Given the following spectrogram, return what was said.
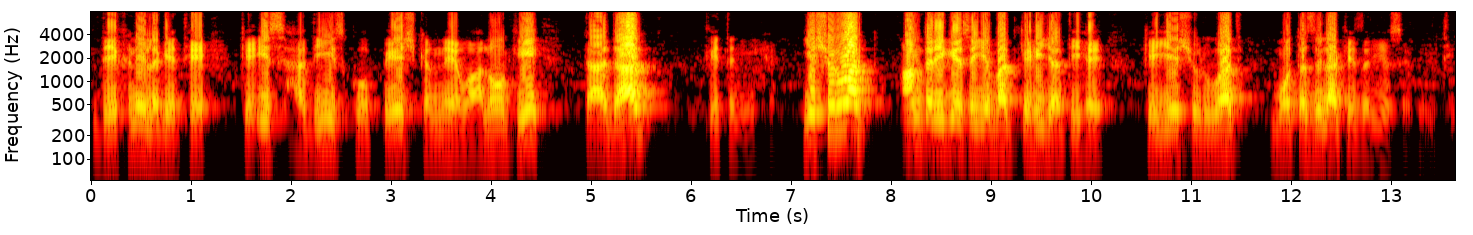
دیکھنے لگے تھے کہ اس حدیث کو پیش کرنے والوں کی تعداد کتنی ہے۔ یہ شروعات عام طریقے سے یہ بات کہی جاتی ہے کہ یہ شروعات معتزلہ کے ذریعے سے ہوئی تھی۔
